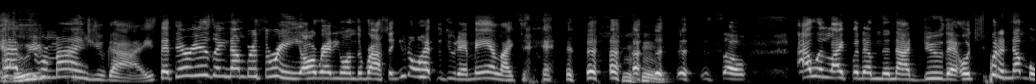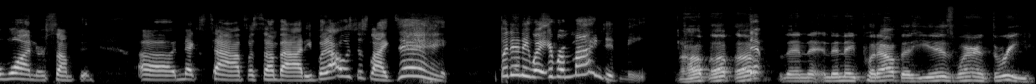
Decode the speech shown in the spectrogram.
have to remind you guys that there is a number three already on the roster. You don't have to do that man like that. so I would like for them to not do that or just put a number one or something uh next time for somebody. But I was just like, dang. But anyway, it reminded me. Up, up, up. That, then and then they put out that he is wearing three.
